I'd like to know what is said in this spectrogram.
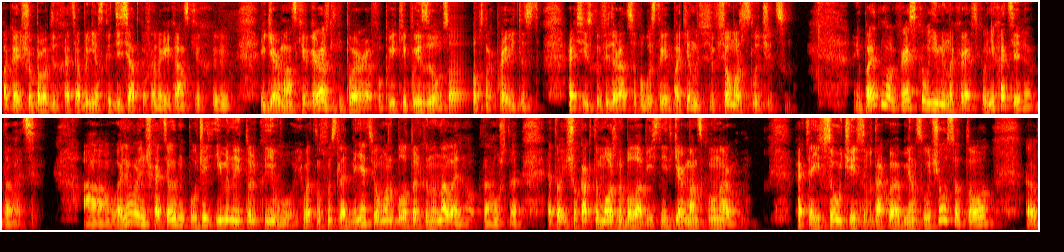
Пока еще бродит хотя бы несколько десятков американских и, и германских граждан по РФ, вопреки призывам собственных правительств Российскую Федерацию побыстрее покинуть, все, все может случиться. И поэтому Красикова, именно Красикова, не хотели отдавать. А Владимир Владимирович хотел получить именно и только его. И в этом смысле обменять его можно было только на Навального, потому что это еще как-то можно было объяснить германскому народу. Хотя и в случае, если бы такой обмен случился, то э,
